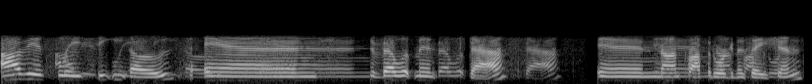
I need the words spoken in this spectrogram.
Obviously, CEOs and development staff in nonprofit organizations.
